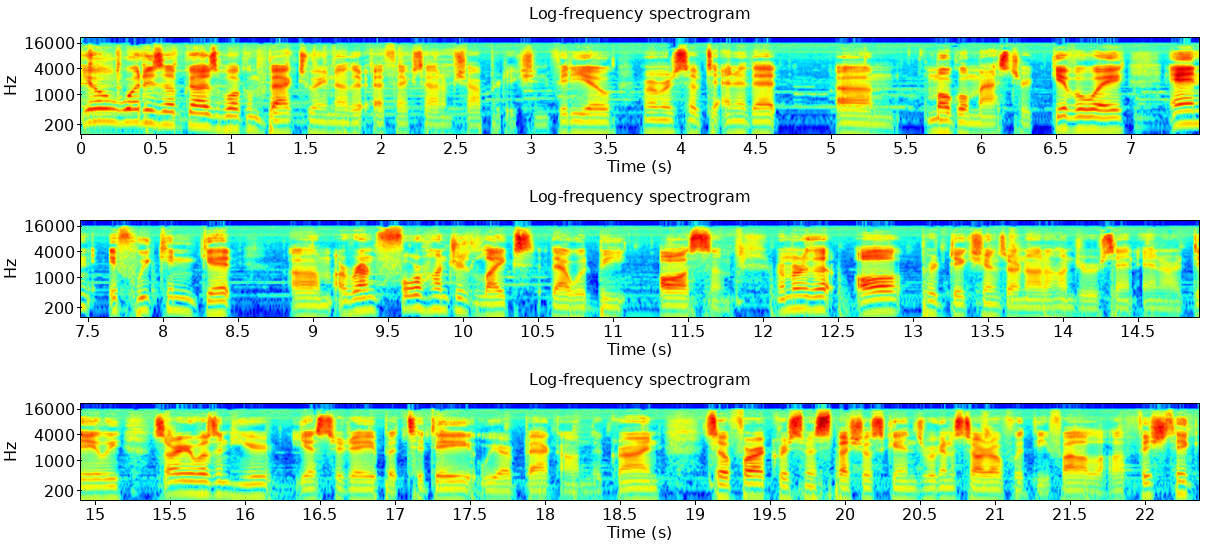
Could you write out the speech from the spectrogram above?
Yo, what is up guys? Welcome back to another FX Item Shop prediction video. Remember sub to enter that um, Mogul Master giveaway. And if we can get um, around 400 likes, that would be awesome. Remember that all predictions are not 100% and are daily. Sorry I wasn't here yesterday, but today we are back on the grind. So for our Christmas special skins, we're going to start off with the Falalala Fish Tank,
